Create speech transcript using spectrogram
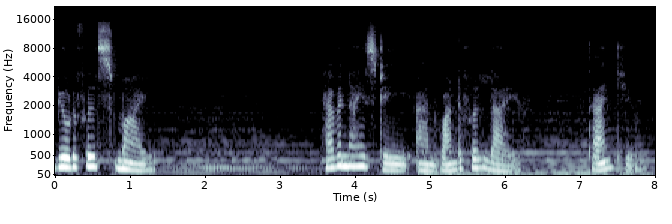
beautiful smile. Have a nice day and wonderful life. Thank you.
